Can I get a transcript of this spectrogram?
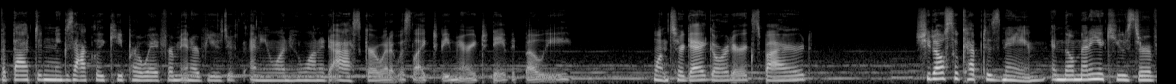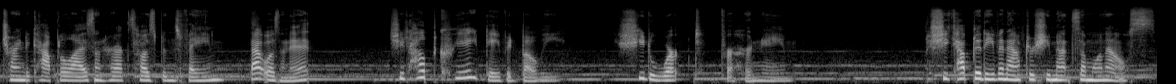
but that didn't exactly keep her away from interviews with anyone who wanted to ask her what it was like to be married to David Bowie. Once her gag order expired, she'd also kept his name, and though many accused her of trying to capitalize on her ex husband's fame, that wasn't it. She'd helped create David Bowie. She'd worked for her name. She kept it even after she met someone else,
